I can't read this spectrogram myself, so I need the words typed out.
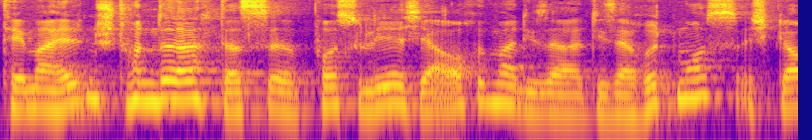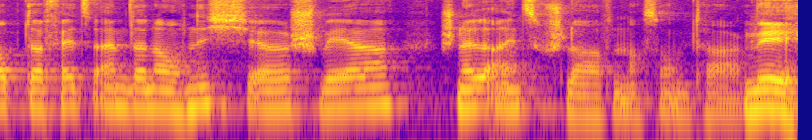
Thema Heldenstunde, das äh, postuliere ich ja auch immer, dieser, dieser Rhythmus. Ich glaube, da fällt es einem dann auch nicht äh, schwer, schnell einzuschlafen nach so einem Tag. Nee,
